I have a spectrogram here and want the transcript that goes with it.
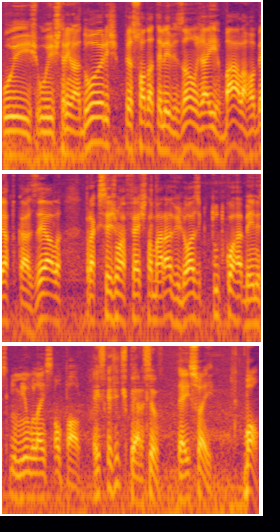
os, os treinadores, o pessoal da televisão, Jair Bala, Roberto Casella, para que seja uma festa maravilhosa e que tudo corra bem nesse domingo lá em São Paulo. É isso que a gente espera, Silvio. É isso aí. Bom,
